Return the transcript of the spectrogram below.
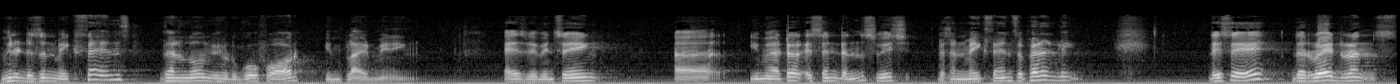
when it doesn't make sense, then alone we have to go for implied meaning. As we've been saying, uh, you may utter a sentence which doesn't make sense apparently. They say the red runs.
